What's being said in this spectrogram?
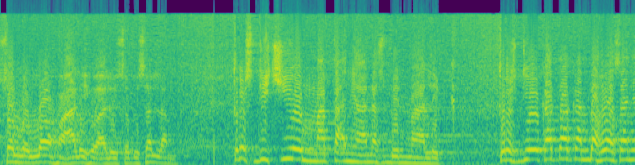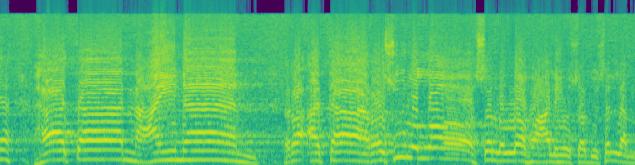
sallallahu alaihi wasallam. Terus dicium matanya Anas bin Malik. Terus dia katakan bahwasanya hatan ainan ra'ata Rasulullah sallallahu alaihi wasallam.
